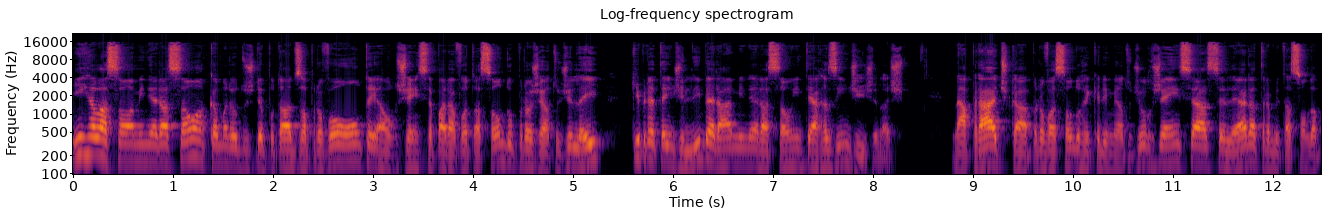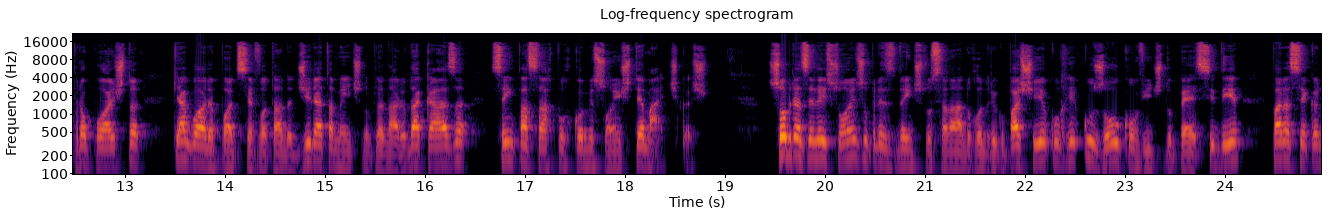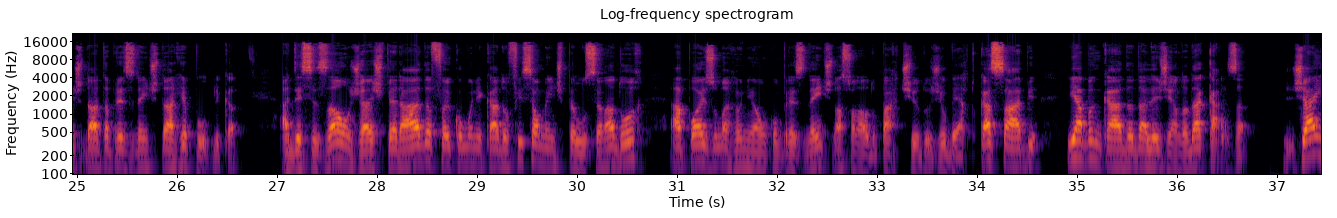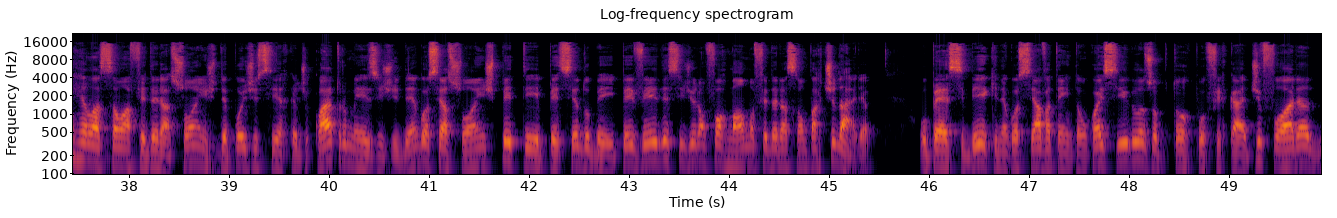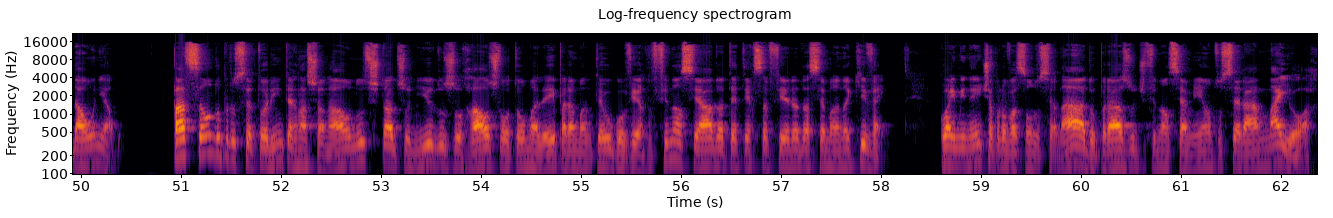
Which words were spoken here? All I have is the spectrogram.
Em relação à mineração, a Câmara dos Deputados aprovou ontem a urgência para a votação do projeto de lei que pretende liberar a mineração em terras indígenas. Na prática, a aprovação do requerimento de urgência acelera a tramitação da proposta, que agora pode ser votada diretamente no plenário da Casa, sem passar por comissões temáticas. Sobre as eleições, o presidente do Senado, Rodrigo Pacheco, recusou o convite do PSD para ser candidato a presidente da República. A decisão, já esperada, foi comunicada oficialmente pelo senador após uma reunião com o presidente nacional do partido, Gilberto Kassab, e a bancada da legenda da casa. Já em relação a federações, depois de cerca de quatro meses de negociações, PT, PCdoB e PV decidiram formar uma federação partidária. O PSB, que negociava até então com as siglas, optou por ficar de fora da União. Passando para o setor internacional, nos Estados Unidos, o House votou uma lei para manter o governo financiado até terça-feira da semana que vem. Com a iminente aprovação do Senado, o prazo de financiamento será maior.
